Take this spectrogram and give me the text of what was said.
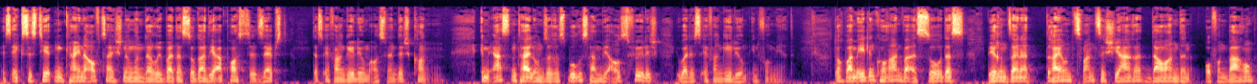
Es existierten keine Aufzeichnungen darüber, dass sogar die Apostel selbst das Evangelium auswendig konnten. Im ersten Teil unseres Buches haben wir ausführlich über das Evangelium informiert. Doch beim edlen Koran war es so, dass während seiner 23 Jahre dauernden Offenbarung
